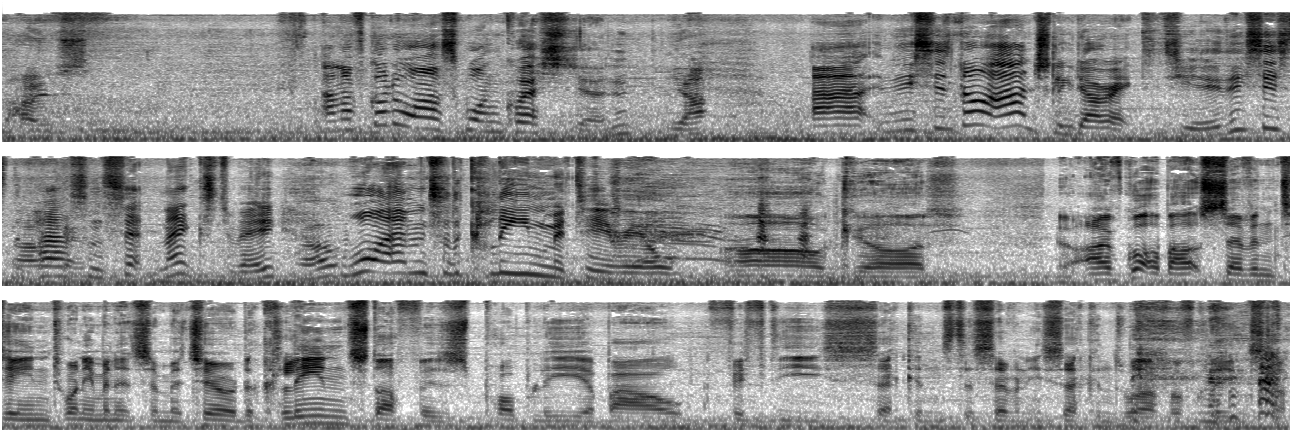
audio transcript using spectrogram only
hosts. And, And I've got to ask one question. yeah. Uh, this is not actually directed to you. This is the Okay. person sitting next to me. Oh. What happened to the clean material? Oh god. I've got about 17, 20 minutes of material. The clean stuff is probably about 50 seconds to 70 seconds worth of clean stuff.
